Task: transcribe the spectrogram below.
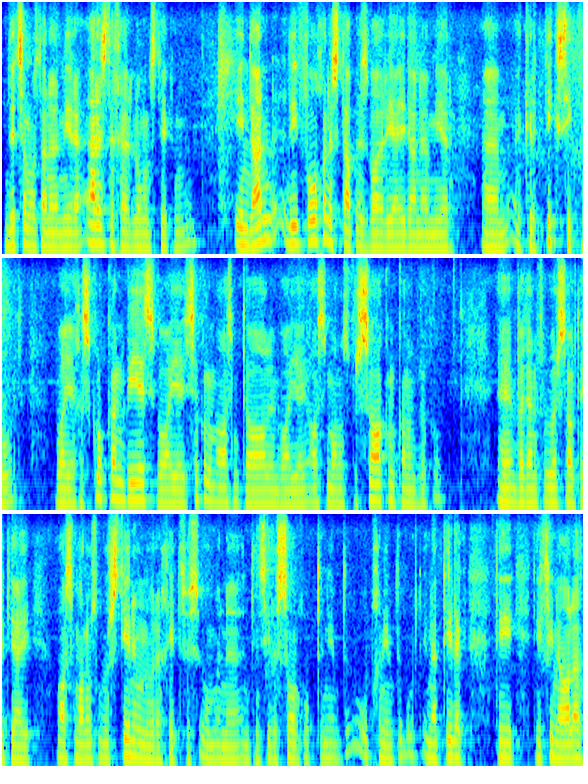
dit sal ons dan 'n meer ernstige longontsteking noem. En dan die volgende stap is waar jy dan nou meer ehm um, 'n kritiek siek word waar jy geskok kan wees, waar jy sukkel om asem te haal en waar jy asemhalingsversaking kan ontwikkel. En uh, wat dan veroorsaak dat jy asemhalingsondersteuning nodig het soos om in 'n intensiewe sorg op te neem te opgeneem te word. En natuurlik die die finale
